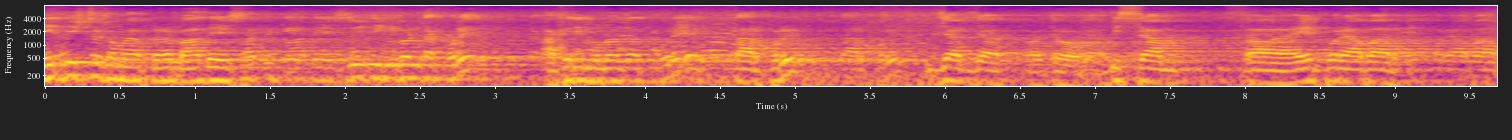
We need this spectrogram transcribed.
নির্দিষ্ট সময় আপনারা বাদে এসা থেকে দুই তিন ঘণ্টা করে আখেরি মোনাজাত করে তারপরে তারপরে যার যার হয়তো বিশ্রাম এরপরে আবার আবার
